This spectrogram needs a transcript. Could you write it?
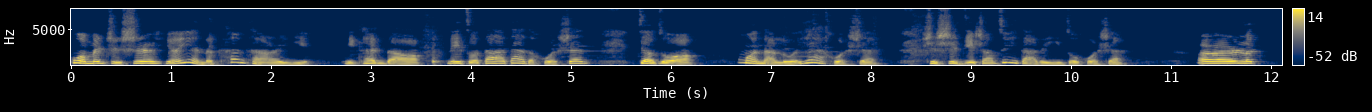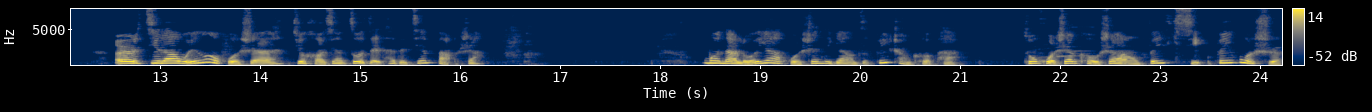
我们只是远远的看看而已。你看到那座大大的火山，叫做莫纳罗亚火山，是世界上最大的一座火山。而了，而基拉维厄火山就好像坐在它的肩膀上。莫纳罗亚火山的样子非常可怕。从火山口上飞行飞过时，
